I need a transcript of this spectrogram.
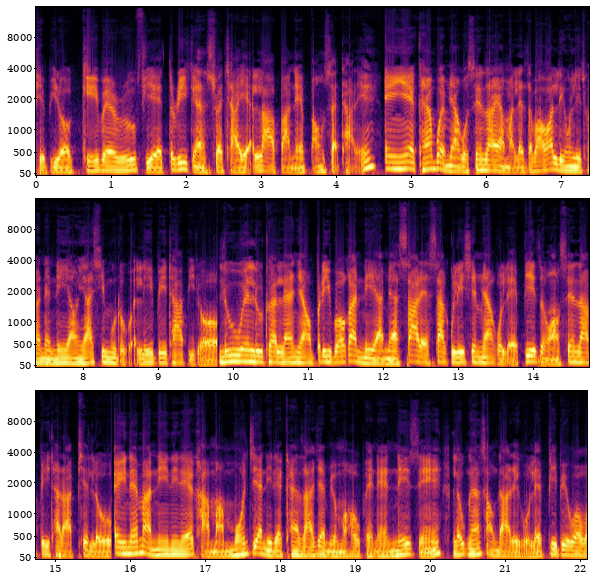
ဖြစ်ပြီးတော့ gable roof ရဲ့ three can structure ရဲ့အလားပါနဲ့ပေါင်းစပ်ထားတယ်။အိမ်ရဲ့အခန်းပွဲများကိုစဉ်းစားရမှာလဲတဘာဝလေဝင်လေထွက်တဲ့နေအောင်ရရှိမှုတို့ကိုအလေးပေးထားပြီးတော့လူဝင်လူထွက်လမ်းကြောင်းပရိဘောကနေရာများစတဲ့ circulation များကိုလည်းပြည့်စုံအောင်စဉ်းစားပေးထားတာဖြစ်လို့အိမ်ထဲမှာနေနေတဲ့အခါမှာမွန်းကျက်နေတဲ့ခံစားချက်မျိုးမဟုတ်ဘဲနဲ့နေ့စဉ်လုပ်ငန်းဆောင်တာတွေကိုလည်းပြည့်ပြည့်ဝဝ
